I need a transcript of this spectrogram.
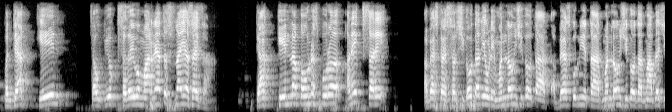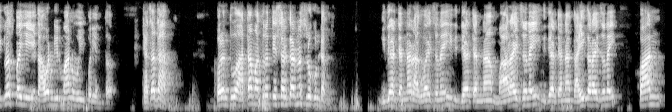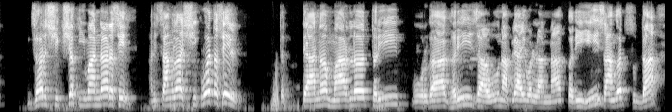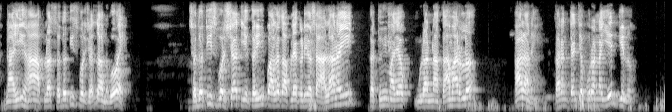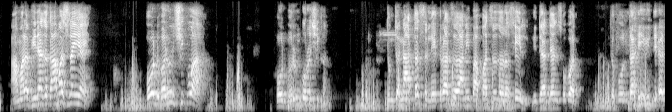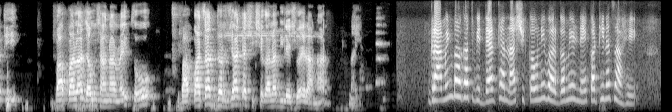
पण त्या केनचा उपयोग सदैव मारण्यातच नाही असायचा. त्या केनला पाहूनच पोरं अनेक सारे अभ्यास करायचे सर शिकवतात एवढे मन लावून शिकवतात अभ्यास करून येतात मन लावून शिकवतात मग आपल्याला शिकलंच पाहिजे एक आवड निर्माण होईपर्यंत. त्याचा धाक. परंतु आता मात्र ते सरकारनंच रोखून टाकलं. विद्यार्थ्यांना रागवायचं नाही विद्यार्थ्यांना मारायचं नाही विद्यार्थ्यांना काही करायचं नाही. पण जर शिक्षक इमानदार असेल आणि चांगला शिकवत असेल तर त्यानं मारलं तरी पोरगा घरी जाऊन आपल्या आई वडिलांना कधीही सांगत सुद्धा नाही. हा आपला सदतीस वर्षाचा अनुभव आहे. सदतीस वर्षात एकही पालक आपल्याकडे असा आला नाही का तुम्ही माझ्या मुलांना का मारलं? आला नाही. कारण त्यांच्या पोरांना येत गेलं. आम्हाला भिण्याचं कामच नाही आहे. पोट भरून शिकवा. पोट भरून पोरं शिका तुमचं नातच लेकराचं आणि बापाचं जर असेल विद्यार्थ्यांसोबत तर कोणताही विद्यार्थी बापाला जाऊन सांगणार नाही. तो बापाचा दर्जा त्या शिक्षकाला दिल्याशिवाय राहणार नाही. ग्रामीण भागात विद्यार्थ्यांना शिकवणी वर्ग मिळणे कठीणच आहे.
